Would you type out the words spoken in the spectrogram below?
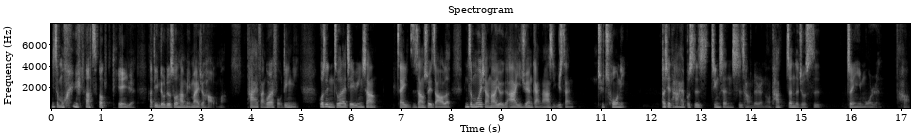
你怎么会遇到这种店员？他顶多就说他没卖就好了嘛，他还反过来否定你，或者你坐在捷运上，在椅子上睡着了，你怎么会想到有一个阿姨居然敢拿雨伞去戳你？而且他还不是精神失常的人哦，他真的就是正义魔人，好。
